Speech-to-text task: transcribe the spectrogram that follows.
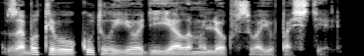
заботливо укутал ее одеялом и лег в свою постель.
